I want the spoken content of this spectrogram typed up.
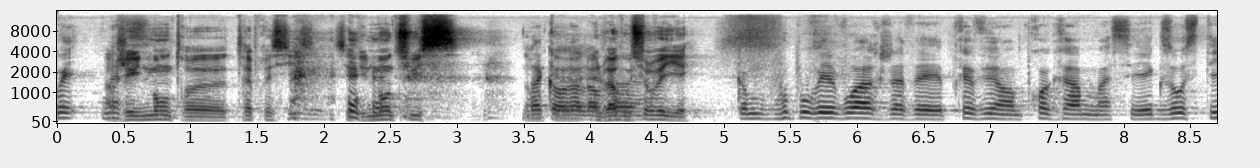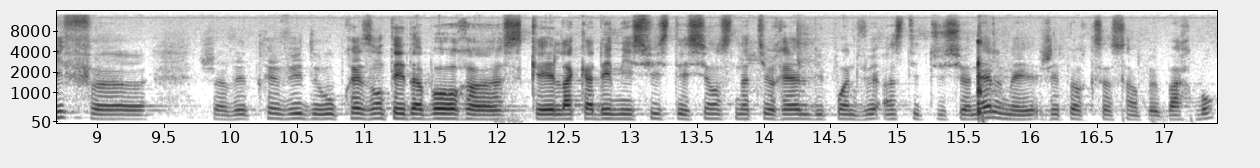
Oui. J'ai une montre euh, très précise, c'est une montre suisse. D'accord. Euh, elle va vous surveiller. Comme vous pouvez voir, j'avais prévu un programme assez exhaustif. J'avais prévu de vous présenter d'abord ce qu'est l'Académie suisse des sciences naturelles du point de vue institutionnel, mais j'ai peur que ça soit un peu barbant.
